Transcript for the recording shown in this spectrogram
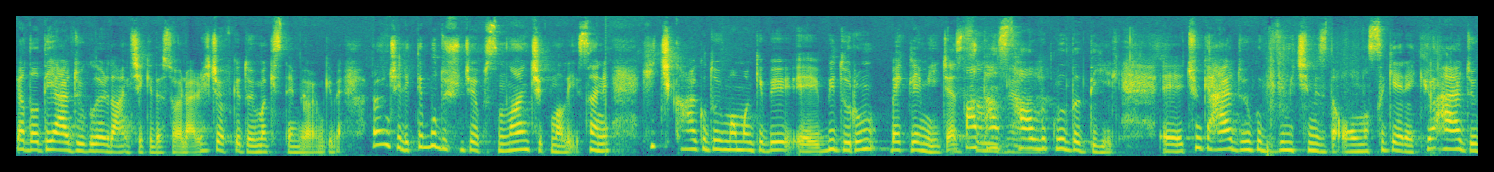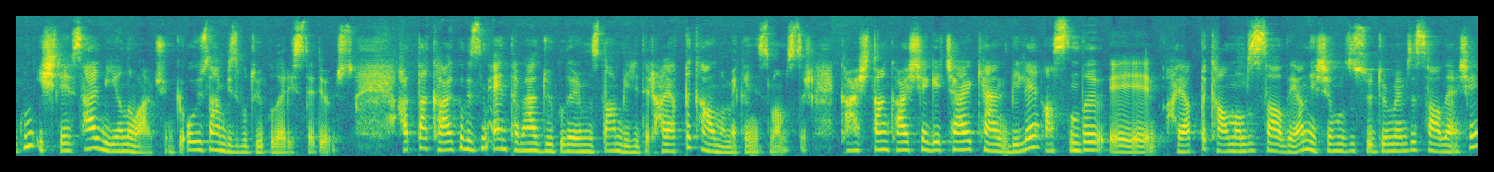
Ya da diğer duyguları da aynı şekilde söylerler, hiç öfke duymak istemiyorum gibi. Öncelikle bu düşünce yapısından çıkmalıyız. Hani hiç kaygı duymama gibi e, bir durum beklemeyeceğiz. Zaten yani. sağlıklı da değil. E, çünkü her duygu bizim içimizde olması gerekiyor. Her duygunun işlevsel bir yanı var çünkü. O yüzden biz bu duyguları hissediyoruz. Hatta kaygı bizim en temel duygularımızdan biridir. Hayatta kalma mekanizmamızdır. Karşıdan karşıya geçerken bile aslında e, hayatta kalmamızı sağlayan, yaşamımızı sürdürmemizi sağlayan şey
